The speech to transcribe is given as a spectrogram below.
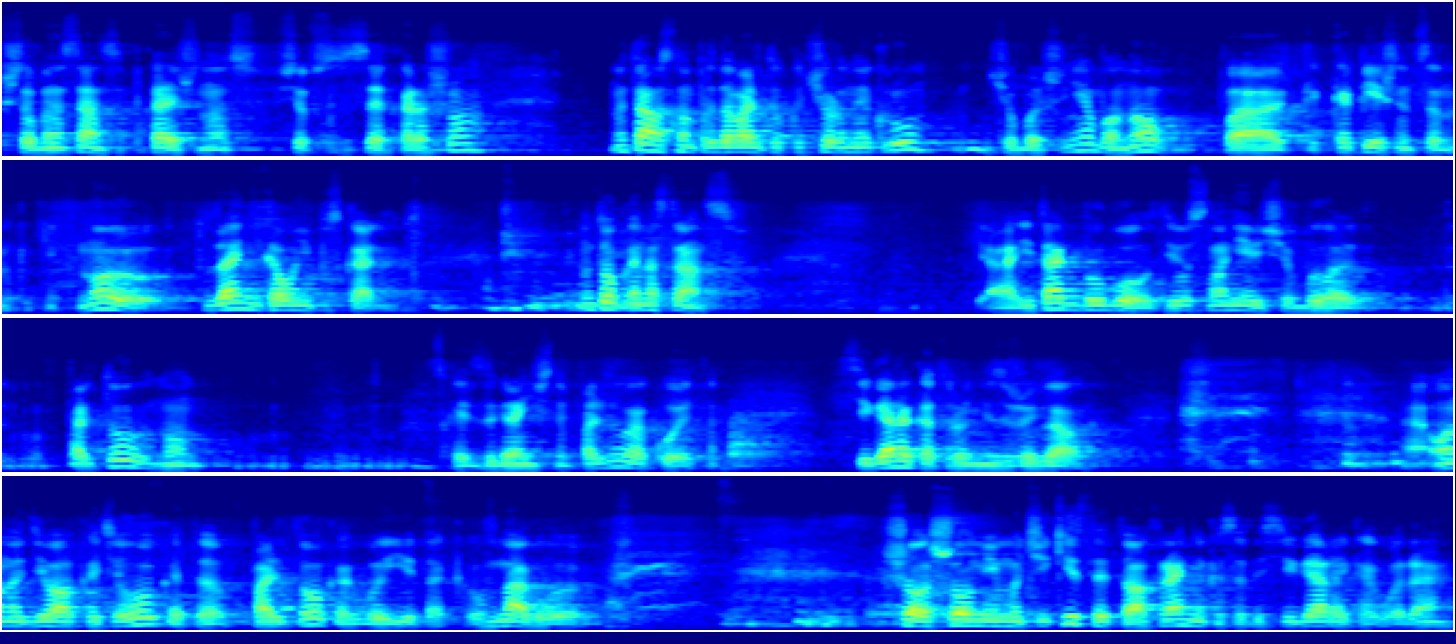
чтобы иностранцы показали, что у нас все в СССР хорошо. Ну, там в основном продавали только черную икру, ничего больше не было, но по копеечным ценам каким-то. Но туда никого не пускали. Ну, только иностранцев. А и так был голод. И у Слоневича было пальто, ну, так сказать, заграничное пальто какое-то, сигара, которую не зажигал. Он одевал котелок, это пальто, как бы, и так в наглую. Шел, шел мимо чекиста, этого охранника с этой сигарой, как бы, да.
